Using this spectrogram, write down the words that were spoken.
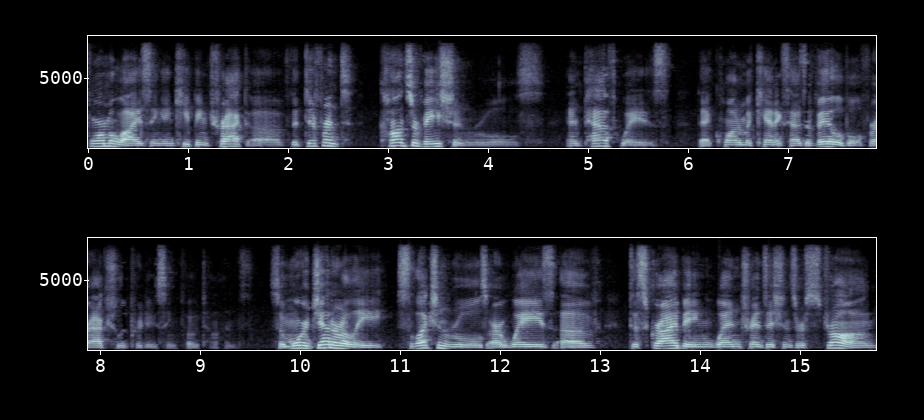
formalizing and keeping track of the different conservation rules and pathways that quantum mechanics has available for actually producing photons. So more generally, selection rules are ways of describing when transitions are strong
